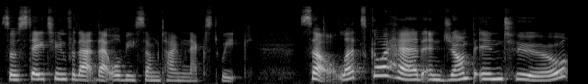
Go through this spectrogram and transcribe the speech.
So stay tuned for that. That will be sometime next week. So let's go ahead and jump into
